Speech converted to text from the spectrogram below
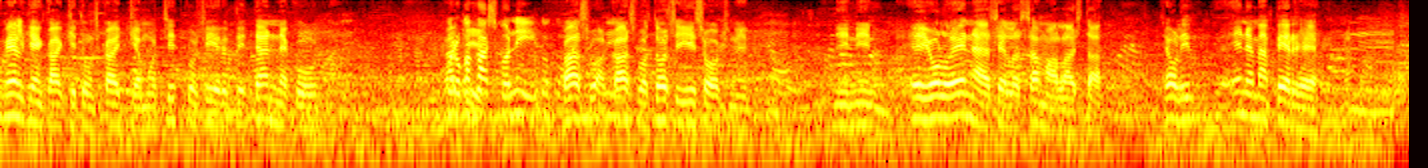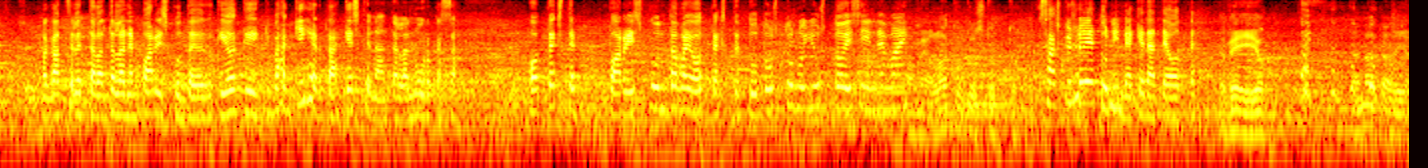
melkein kaikki tunsi kaikkia, mutta sitten kun siirryttiin tänne, kun Porukka kasvoi niin koko ajan. kasvo, Niin. kasvo tosi isoksi, niin, niin, niin ei ollut enää sellaista samanlaista. Se oli enemmän perhe. Mä katselen, että täällä on tällainen pariskunta, joka vähän kihertää keskenään tällä nurkassa. Oletteko te pariskunta vai oletteko te tutustunut just toisiinne vai? Me ollaan tutustuttu. Saaks kysyä etunimeä, ketä te olette? Veijo. Ja Natalia.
